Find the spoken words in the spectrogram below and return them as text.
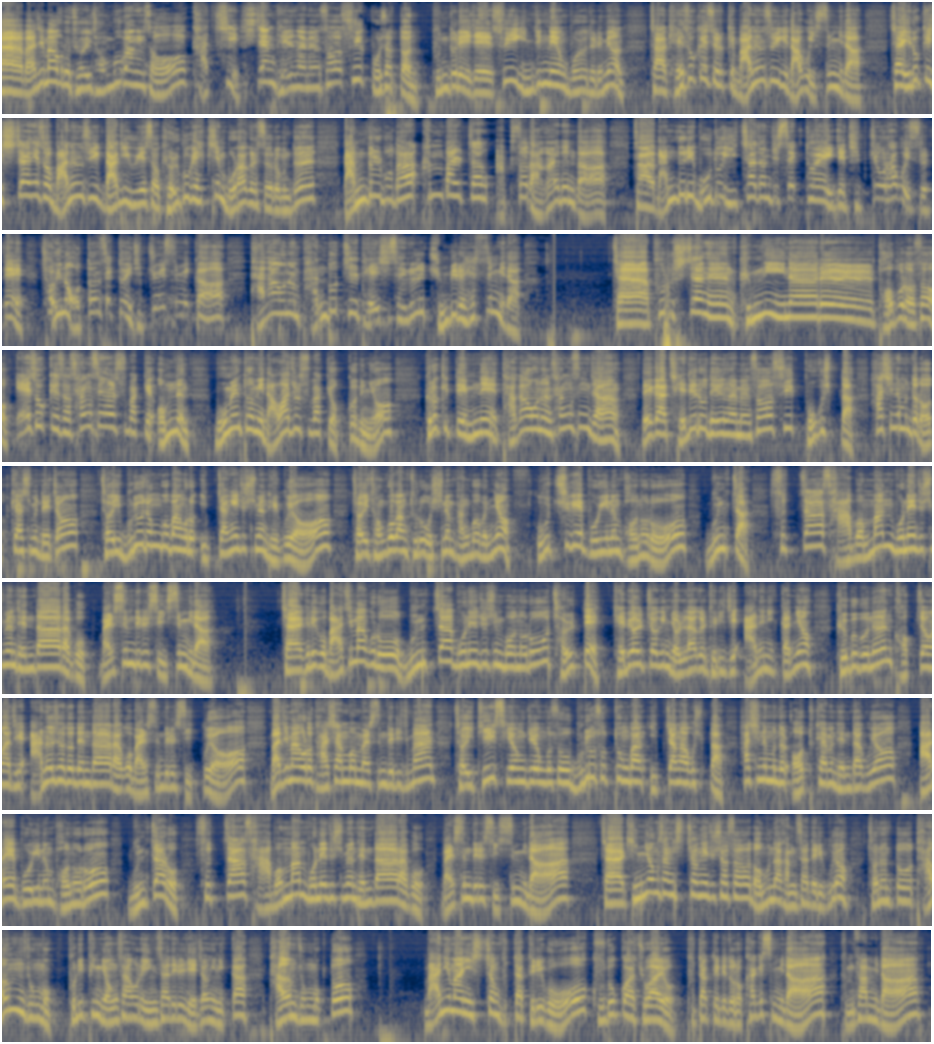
자, 마지막으로 저희 정보방에서 같이 시장 대응하면서 수익 보셨던 분들의 이제 수익 인증 내용 보여드리면 자, 계속해서 이렇게 많은 수익이 나고 있습니다. 자, 이렇게 시장에서 많은 수익 나기 위해서 결국에 핵심 뭐라 그랬어요, 여러분들? 남들보다 한 발짝 앞서 나가야 된다. 자, 남들이 모두 2차 전지 섹터에 이제 집중을 하고 있을 때 저희는 어떤 섹터에 집중했습니까? 다가오는 반도체 대시세를 준비를 했습니다. 자, 앞으로 시장은 금리 인하를 더불어서 계속해서 상승할 수밖에 없는 모멘텀이 나와줄 수밖에 없거든요. 그렇기 때문에 다가오는 상승장 내가 제대로 대응하면서 수익 보고 싶다 하시는 분들 어떻게 하시면 되죠? 저희 무료 정보방으로 입장해 주시면 되고요. 저희 정보방 들어오시는 방법은요. 우측에 보이는 번호로 문자 숫자 4번만 보내주시면 된다라고 말씀드릴 수 있습니다. 자, 그리고 마지막으로 문자 보내주신 번호로 절대 개별적인 연락을 드리지 않으니까요. 그 부분은 걱정하지 않으셔도 된다라고 말씀드릴 수 있고요. 마지막으로 다시 한번 말씀드리지만 저희 DS경제연구소 무료 소통방 입장하고 싶다 하시는 분들 어떻게 하면 된다고요? 아래 보이는 번호로 문자로 숫자 4번만 보내주시면 된다라고 말씀드릴 수 있습니다. 자, 긴 영상 시청해주셔서 너무나 감사드리고요. 저는 또 다음 종목 브리핑 영상으로 인사드릴 예정이니까 다음 종목도 많이 많이 시청 부탁드리고 구독과 좋아요 부탁드리도록 하겠습니다. 감사합니다.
